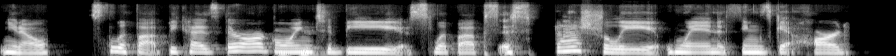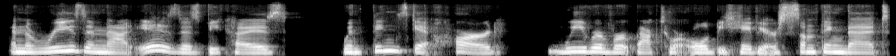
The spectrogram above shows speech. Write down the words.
you know, slip up because there are going mm-hmm. to be slip ups, especially when things get hard. And the reason that is, is because when things get hard, we revert back to our old behaviors, something that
